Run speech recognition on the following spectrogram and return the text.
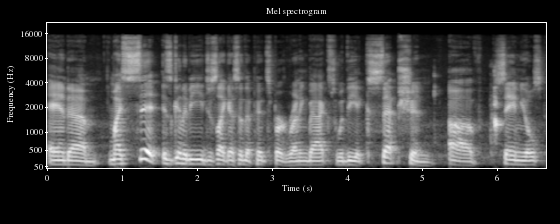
And um, my sit is going to be just like I said, the Pittsburgh running backs, with the exception of Samuels.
